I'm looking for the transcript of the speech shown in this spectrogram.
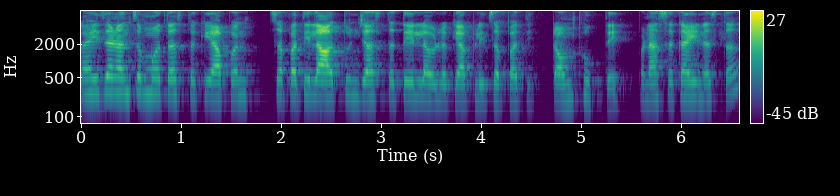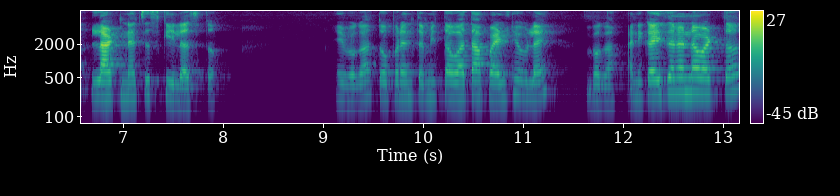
काही जणांचं मत असतं की आपण चपातीला आतून जास्त तेल लावलं की आपली चपाती टॉम फुगते पण असं काही नसतं. लाटण्याचं स्किल असतं. हे बघा तोपर्यंत मी तवा तापायला ठेवला आहे बघा आणि काही जणांना वाटतं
